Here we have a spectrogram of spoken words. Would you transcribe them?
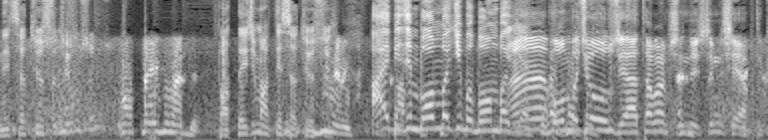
Ne satıyorsunuz? Satıyor musunuz? Patlayıcı madde. Patlayıcı madde satıyorsun. Evet. Ay bizim bombacı bu bombacı. Aa, bombacı Oğuz ya tamam şimdi şimdi şey yaptık.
